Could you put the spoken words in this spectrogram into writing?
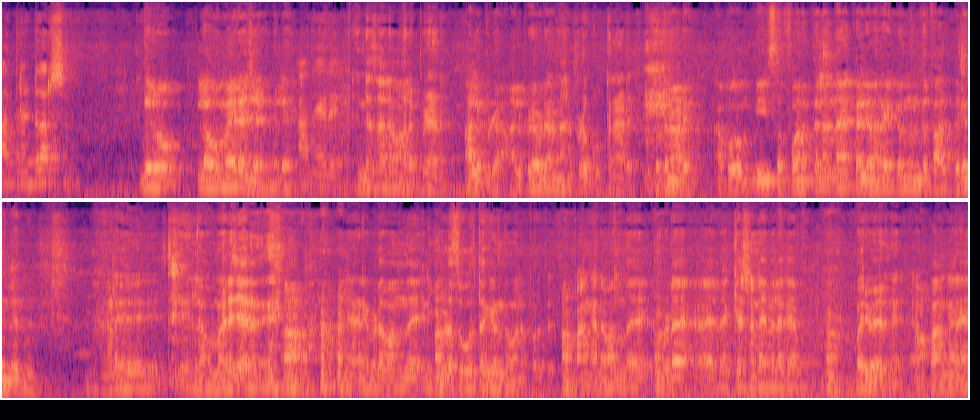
പന്ത്രണ്ട് വർഷം. ഇതൊരു ലവ് മാരേജ് ആയിരുന്നു അല്ലേ? എന്റെ സ്ഥലം ആലപ്പുഴയാണ്. ആലപ്പുഴ. ആലപ്പുഴ എവിടെയാണ്? ആലപ്പുഴ കുട്ടനാട്. കുട്ടനാട്. അപ്പോൾ ഈ സഫോനത്തിന് തന്നെ കല്യാണം കഴിക്കണം എന്താ താല്പര്യം എന്തായിരുന്നു ഞങ്ങൾ ലവ് മാരേജ് ആയിരുന്നു. ആ. ഞാനിവിടെ വന്ന് എനിക്ക് ഇവിടെ സുഹൃത്തൊക്കെ ഉണ്ട് മലപ്പുറത്ത്. അപ്പൊ അങ്ങനെ വന്ന് ഇവിടെ വെക്കേഷൻ ടൈമിലൊക്കെ. വരുമായിരുന്നു അപ്പൊ അങ്ങനെ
